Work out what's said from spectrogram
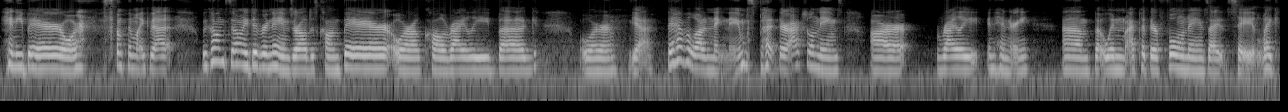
Henny Bear or something like that. We call him so many different names or I'll just call him Bear or I'll call Riley Bug or yeah they have a lot of nicknames, but their actual names are Riley and Henry. Um, but when I put their full names, I say like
